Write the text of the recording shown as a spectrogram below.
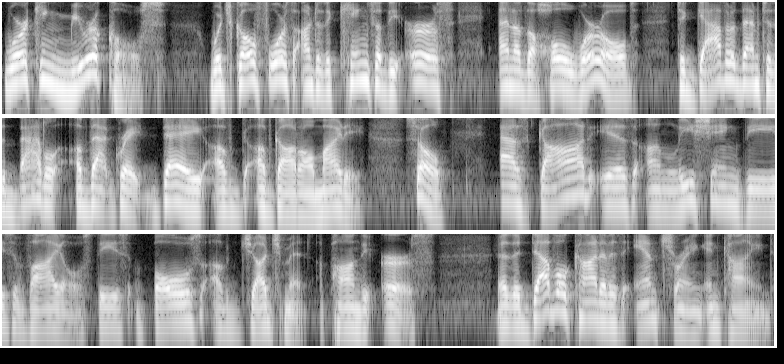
working miracles, which go forth unto the kings of the earth and of the whole world to gather them to the battle of that great day of, of God Almighty. So, as God is unleashing these vials, these bowls of judgment upon the earth, the devil kind of is answering in kind.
